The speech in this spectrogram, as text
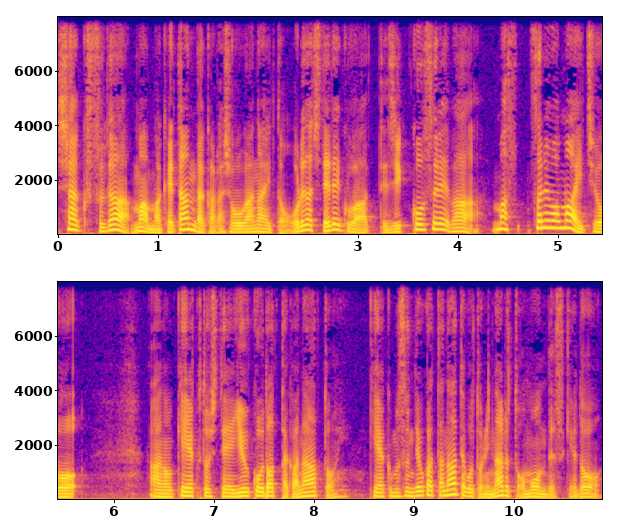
シャークスが、まあ、負けたんだからしょうがないと、俺たち出てくわって実行すれば、まあ、それはまあ一応、あの契約として有効だったかなと、契約結んでよかったなってことになると思うんですけど、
